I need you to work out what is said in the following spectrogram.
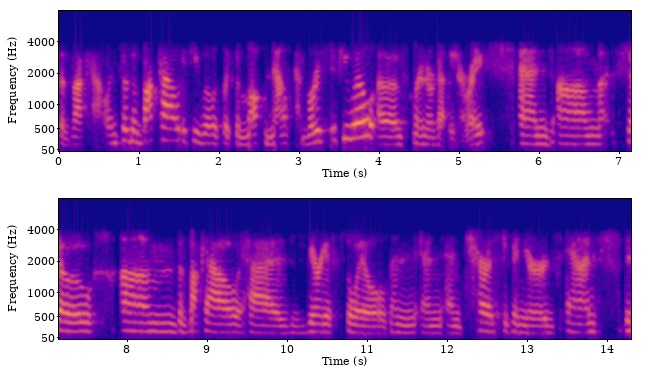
the Wachau. And so the Wachau, if you will, is like the Mount Everest, if you will, of Gruner Veltliner, right? And um, so um, the Wachau has various soils and, and, and terraced vineyards, and the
